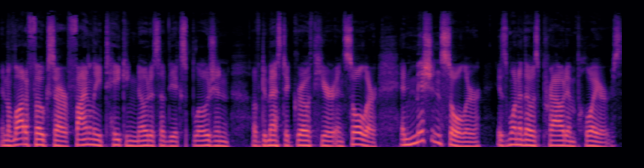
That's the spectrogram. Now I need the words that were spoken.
and a lot of folks are finally taking notice of the explosion of domestic growth here in solar. And Mission Solar is one of those proud employers.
